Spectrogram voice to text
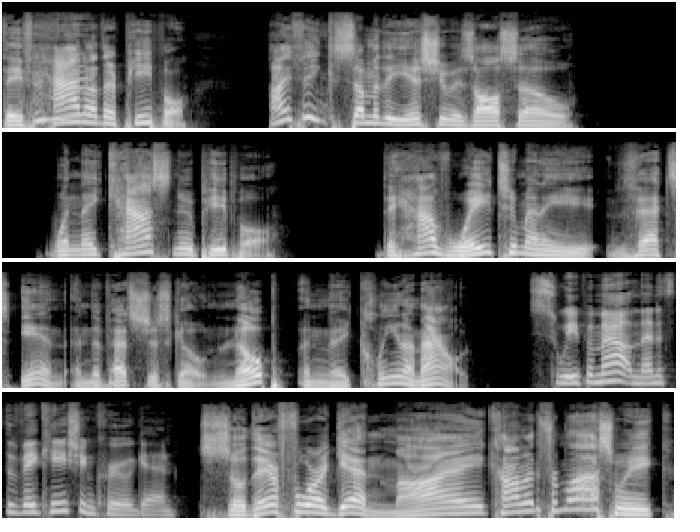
They've mm-hmm. had other people. I think some of the issue is also when they cast new people, they have way too many vets in, and the vets just go, nope, and they clean them out. sweep them out, and then it's the vacation crew again. So, therefore, again, my comment from last week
